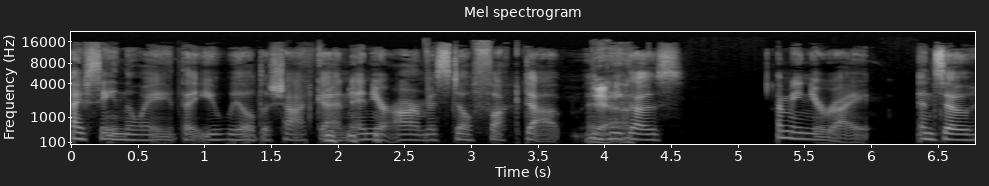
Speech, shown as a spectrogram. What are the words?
"I've seen the way that you wield a shotgun, and your arm is still fucked up." And he goes, "I mean, you're right." And so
